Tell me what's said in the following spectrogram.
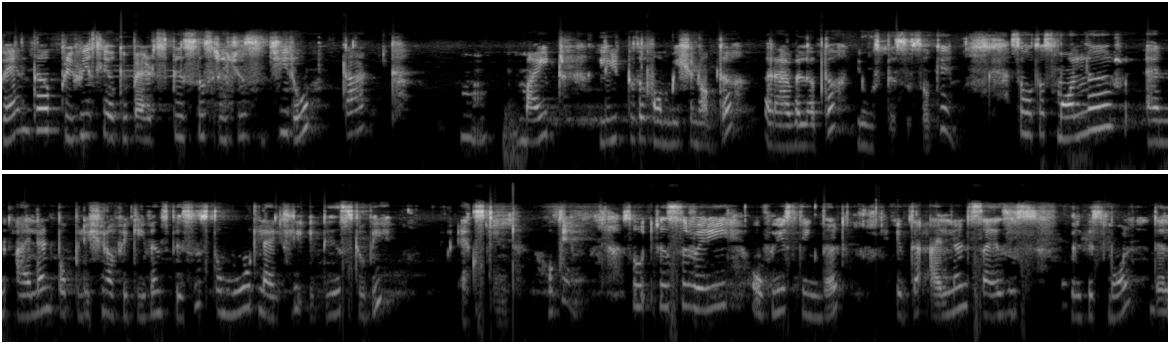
when the previously occupied species reaches zero that might lead to the formation of the arrival of the new species okay so the smaller an island population of a given species the more likely it is to be extinct okay so it is a very obvious thing that if the island sizes will be small then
